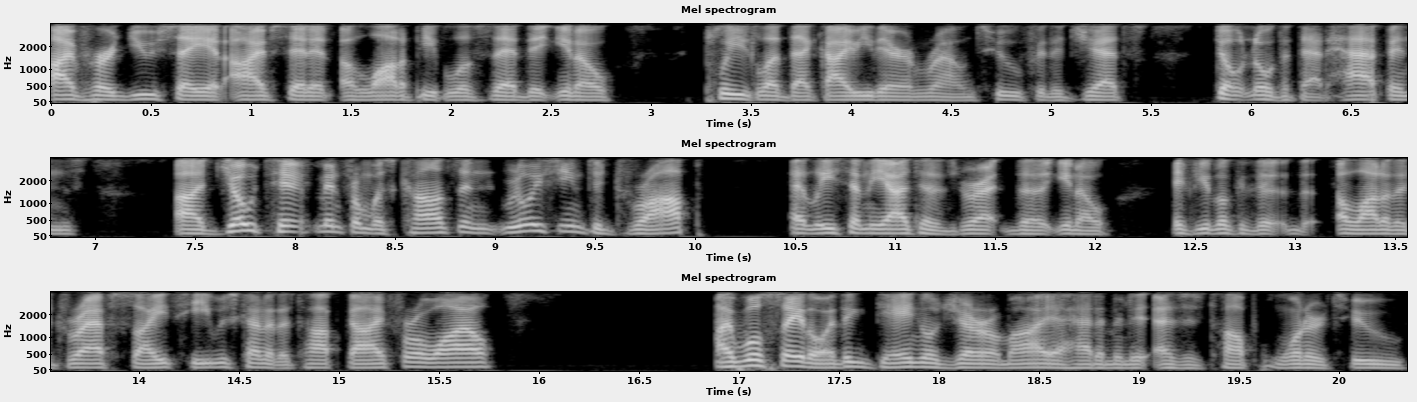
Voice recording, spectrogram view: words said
I've heard you say it. I've said it. A lot of people have said that, you know, please let that guy be there in round two for the Jets. Don't know that that happens. Uh, Joe Tippmann from Wisconsin really seemed to drop, at least in the eyes of the, the you know, if you look at the, the, a lot of the draft sites, he was kind of the top guy for a while. I will say though, I think Daniel Jeremiah had him in as his top one or two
